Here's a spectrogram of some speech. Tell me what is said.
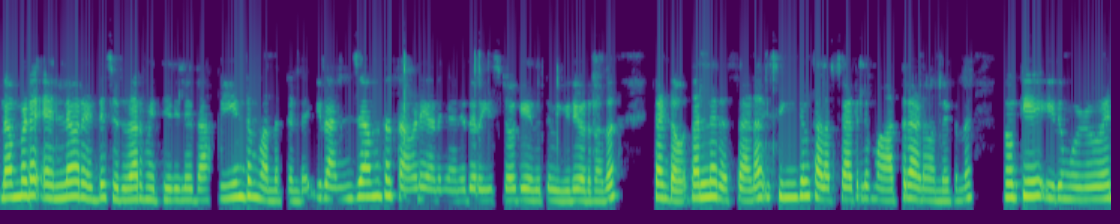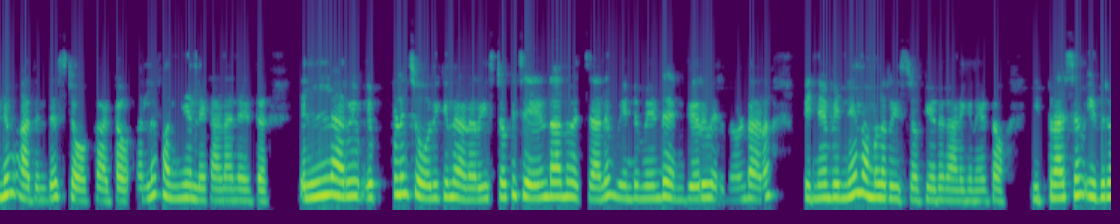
നമ്മുടെ എല്ലോ റെഡ് ചുരിദാർ മെറ്റീരിയൽ ഇതാ വീണ്ടും വന്നിട്ടുണ്ട്. ഇത് അഞ്ചാമത്തെ തവണയാണ് ഞാനിത് റീസ്റ്റോക്ക് ചെയ്തിട്ട് വീഡിയോ ഇടുന്നത്. കണ്ടോ? നല്ല രസമാണ് സിംഗിൾ കളർ ചാർട്ടിൽ മാത്രമാണ് വന്നേക്കുന്നത്. നോക്കിയേ ഇത് മുഴുവനും അതിന്റെ സ്റ്റോക്ക് ആട്ടോ. നല്ല ഭംഗിയല്ലേ കാണാനായിട്ട്. എല്ലാവരും എപ്പോഴും ചോദിക്കുന്നതാണ് റീസ്റ്റോക്ക് ചെയ്യേണ്ടെന്ന് വെച്ചാലും വീണ്ടും വീണ്ടും എൻക്വയറി വരുന്നതുകൊണ്ടാണ് പിന്നെയും പിന്നെയും നമ്മൾ റീസ്റ്റോക്ക് ചെയ്ത് കാണിക്കുന്നത് കേട്ടോ ഇപ്രാവശ്യം ഇതൊരു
